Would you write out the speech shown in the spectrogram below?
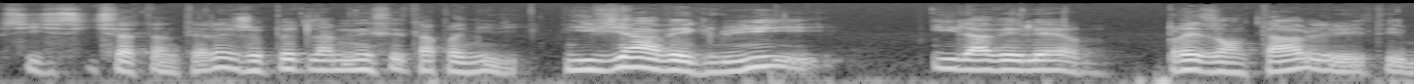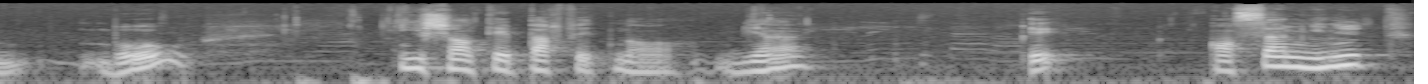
si, si ça t'intéresse, je peux te l'amener cet après-midi. Il vient avec lui, il avait l'air présentable, il était beau, il chantait parfaitement bien, et en cinq minutes,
